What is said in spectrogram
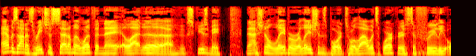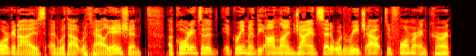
Amazon has reached a settlement with the na- uh, excuse me National Labor Relations Board to allow its workers to freely organize and without retaliation. According to the agreement, the online giant said it would reach out to former and current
